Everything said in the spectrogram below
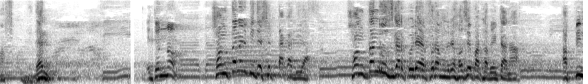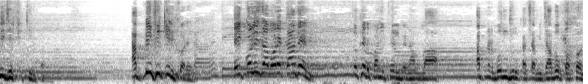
মাফ করে দেন। এজন্য সন্তানের বিদেশের টাকা দিয়া সন্তান রোজগার করে এরপর আমাদের হজে পাঠাবে, এটা না। আপনি নিজে ফিকির করেন। আপনি ফিকির করেন। এই কলিজা ভরে কাঁদেন, চোখের পানি ফেলবেন আল্লাহ। আপনার বন্ধুর কাছে আমি যাব কখন?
